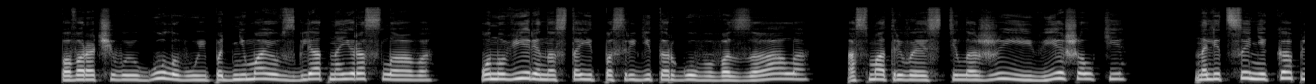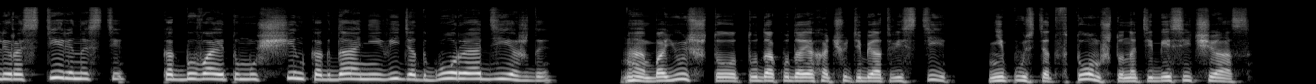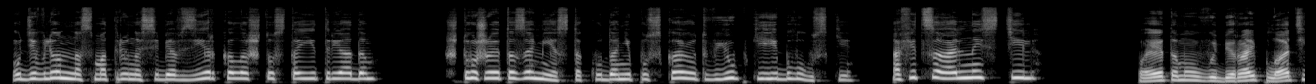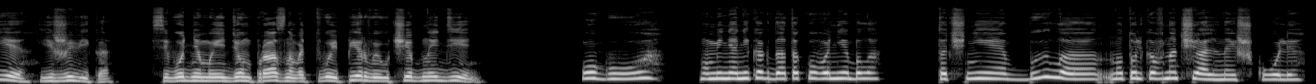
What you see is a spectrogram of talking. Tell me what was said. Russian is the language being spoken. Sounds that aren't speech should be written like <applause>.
Поворачиваю голову и поднимаю взгляд на Ярослава. Он уверенно стоит посреди торгового зала, осматривая стеллажи и вешалки. На лице ни капли растерянности, как бывает у мужчин, когда они видят горы одежды. «Боюсь, что туда, куда я хочу тебя отвезти, не пустят в том, что на тебе сейчас». Удивленно смотрю на себя в зеркало, что стоит рядом. Что же это за место, куда не пускают в юбки и блузки? Официальный стиль. Поэтому выбирай платье, ежевика. Сегодня мы идем праздновать твой первый учебный день. Ого, у меня никогда такого не было. Точнее, было, но только в начальной школе.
